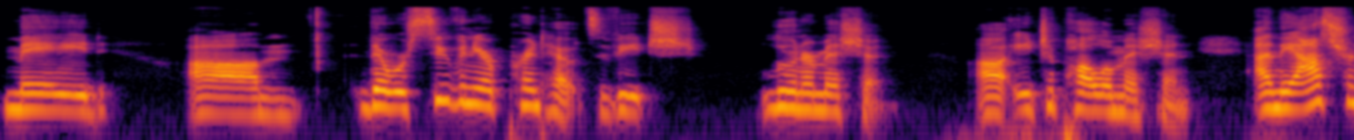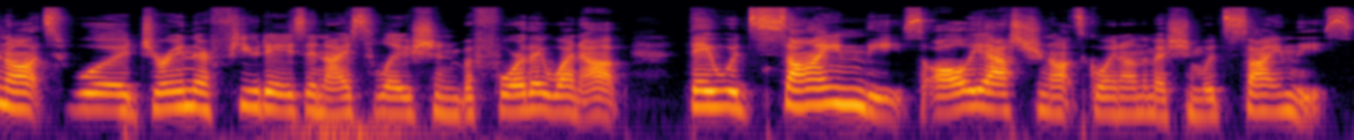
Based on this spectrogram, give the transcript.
made um there were souvenir printouts of each lunar mission uh, each apollo mission and the astronauts would during their few days in isolation before they went up they would sign these all the astronauts going on the mission would sign these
